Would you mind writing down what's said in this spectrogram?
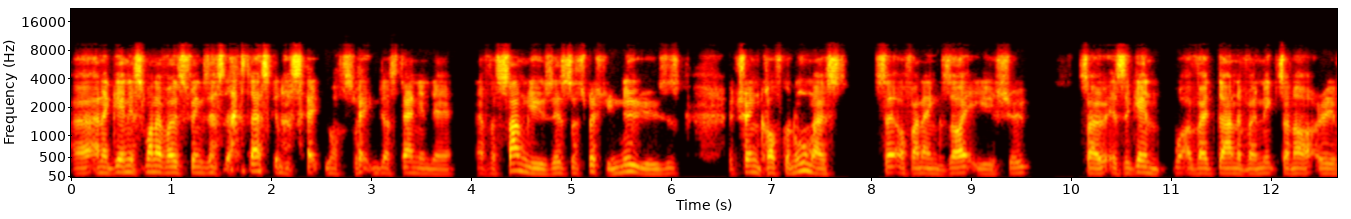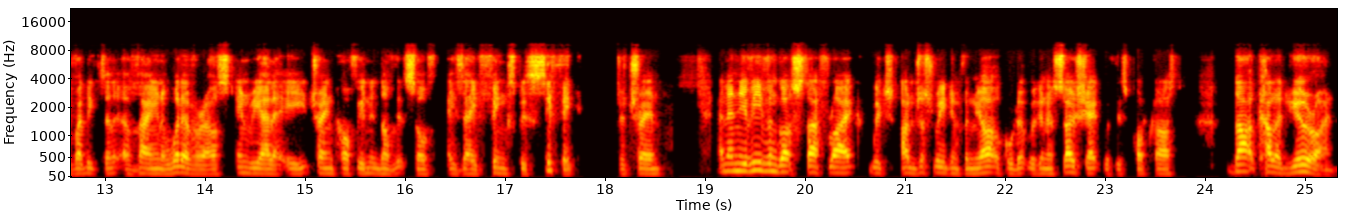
Uh, and again, it's one of those things that's, that's, that's going to set you off sweating just standing there. And for some users, especially new users, a tren cough can almost set off an anxiety issue. So it's again, what have I done? Have I nicked an artery? Have I nicked a vein or whatever else? In reality, tren cough in and of itself is a thing specific to tren and then you've even got stuff like, which I'm just reading from the article that we're going to associate with this podcast, dark colored urine.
